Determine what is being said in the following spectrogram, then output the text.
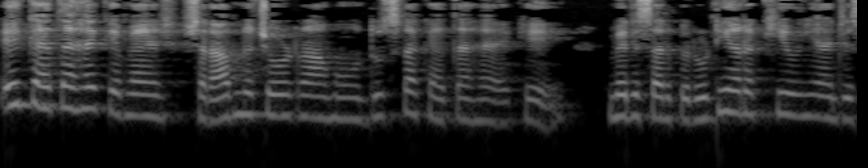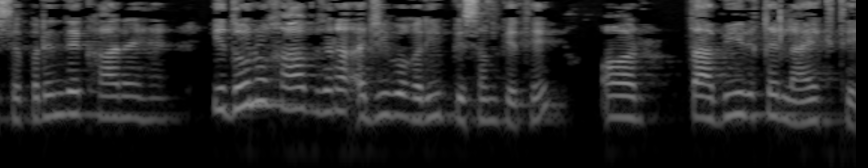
ایک کہتا ہے کہ میں شراب نچوڑ رہا ہوں، دوسرا کہتا ہے کہ میرے سر پہ روٹیاں رکھی ہوئی ہیں جس سے پرندے کھا رہے ہیں۔ یہ دونوں خواب ذرا عجیب و غریب قسم کے تھے اور تعبیر کے لائق تھے۔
